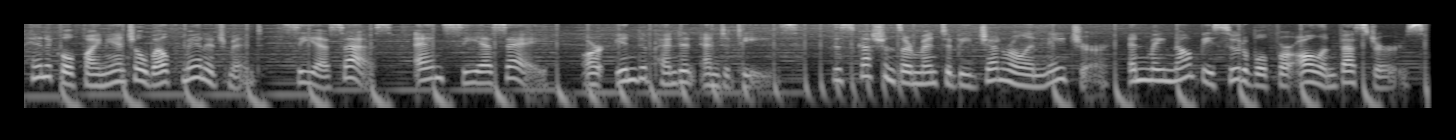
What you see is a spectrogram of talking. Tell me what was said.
Pinnacle Financial Wealth Management, CSS, and CSA are independent entities. Discussions are meant to be general in nature and may not be suitable for all investors.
